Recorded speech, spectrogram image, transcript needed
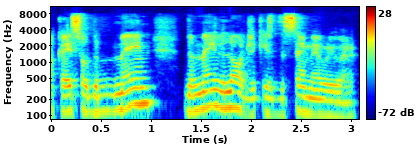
Okay, so the main the main logic is the same everywhere.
